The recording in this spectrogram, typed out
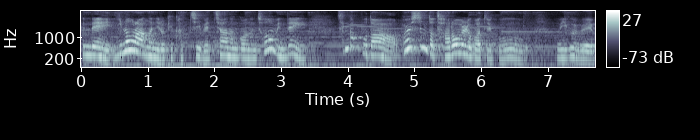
근데 이너랑은 이렇게 같이 매치하는 거는 처음인데 생각보다 훨씬 더 잘 어울려가지고 어, 이걸 왜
